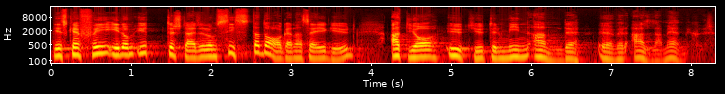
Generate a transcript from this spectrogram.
Det ska ske i de yttersta, eller de sista dagarna, säger Gud, att jag utgjuter min ande över alla människor.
